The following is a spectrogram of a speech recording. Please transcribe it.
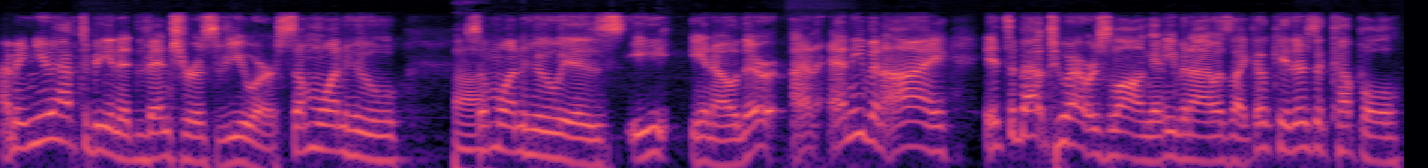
I mean, you have to be an adventurous viewer, someone who, someone who is, you know, there. And, and even I, it's about two hours long, and even I was like, okay, there's a couple.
